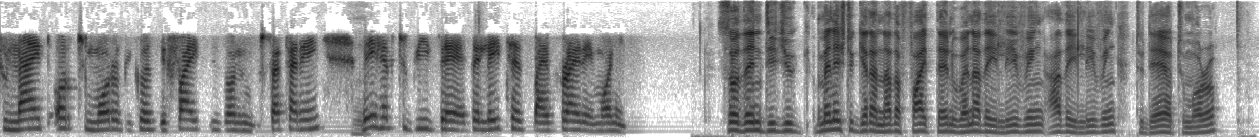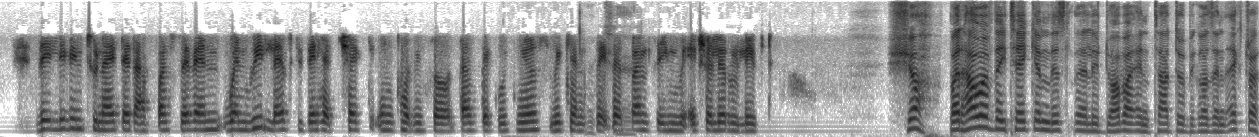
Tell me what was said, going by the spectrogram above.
tonight or tomorrow because the fight is on Saturday. Mm. They have to be there the latest by Friday morning. So then, did you manage to get another fight then? When are they leaving? Are they leaving today or tomorrow? They leave in tonight at half past seven. When we left, they had checked in so that's the good news. We can say that's something we actually relieved. Sure. But how have they taken this uh, Ledwaba and Thato? Because an extra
